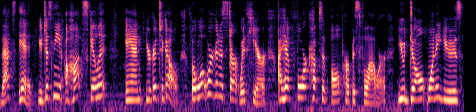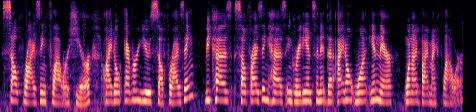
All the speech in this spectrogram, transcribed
that's it. You just need a hot skillet and you're good to go. But what we're gonna start with here, I have four cups of all-purpose flour. You don't wanna use self-rising flour here. I don't ever use self-rising because self-rising has ingredients in it that I don't want in there when I buy my flour.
